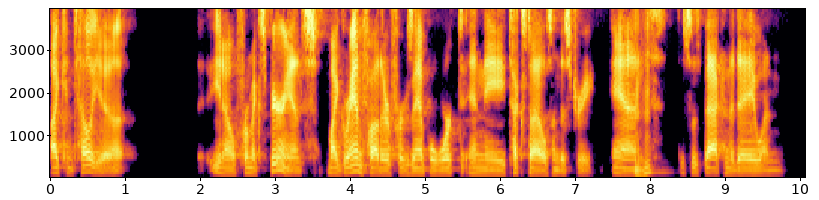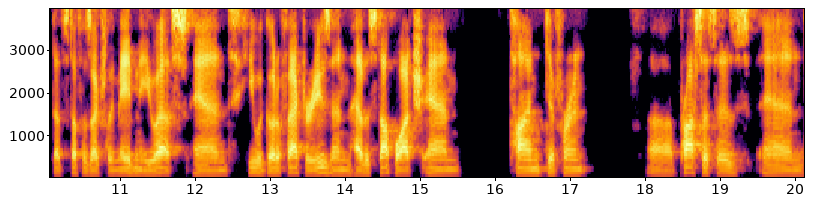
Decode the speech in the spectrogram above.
I can tell you, you know, from experience, my grandfather, for example, worked in the textiles industry, and mm-hmm. this was back in the day when that stuff was actually made in the US. And he would go to factories and have his stopwatch and time different uh, processes and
